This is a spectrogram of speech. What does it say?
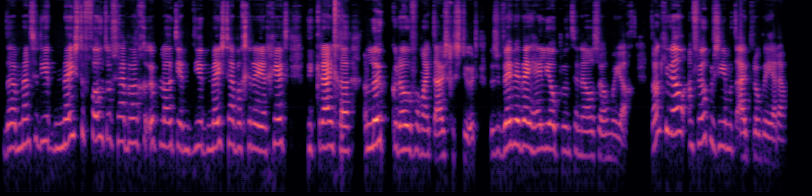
De mensen die het meeste foto's hebben geüpload en die het meest hebben gereageerd, die krijgen een leuk cadeau van mij thuisgestuurd. Dus www.helio.nl, zomerjacht. Dankjewel en veel plezier met uitproberen.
